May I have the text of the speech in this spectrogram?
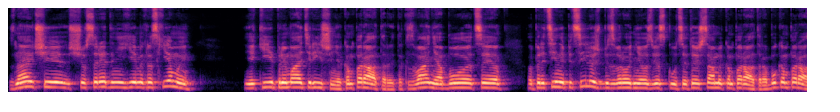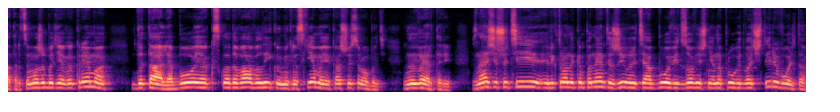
Знаючи, що всередині є мікросхеми, які приймають рішення, компаратори, так звані, або це операційний підсилювач без зворотнього зв'язку, це той ж самий компаратор, або компаратор. Це може бути як окрема деталь, або як складова великої мікросхеми, яка щось робить в інверторі. Знаючи, що ці електронні компоненти живляться або від зовнішньої напруги 24 вольта,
